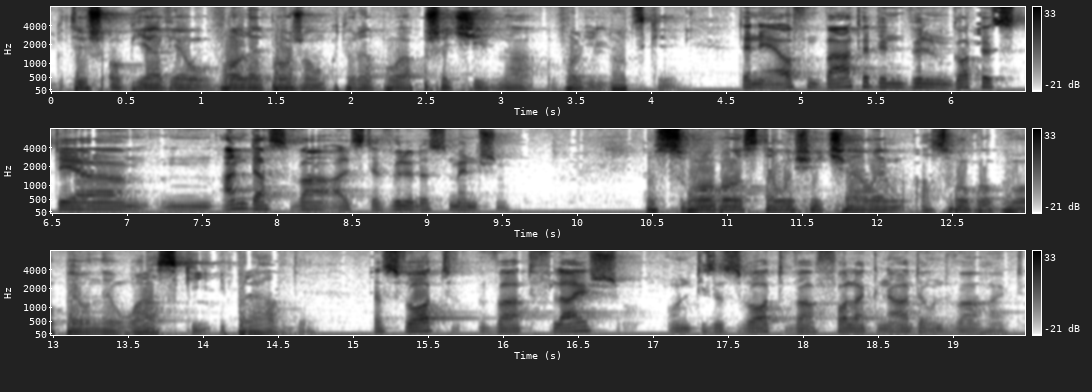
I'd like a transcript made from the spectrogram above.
Gdyż objawiał wolę Bożą, która była przeciwna woli ludzkiej. Denn er offenbarte den Willen Gottes, der mm, anders war als der Wille des Menschen. To słowo stało się ciałem, a słowo było pełne łaski i prawdy. Das Wort ward Fleisch und dieses Wort war voller Gnade und Wahrheit.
